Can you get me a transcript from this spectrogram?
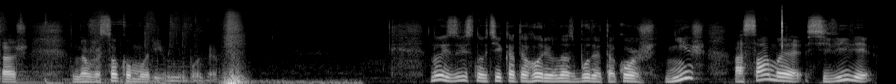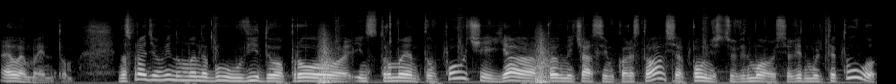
теж на високому рівні буде. Ну і звісно, в цій категорії у нас буде також ніж, а саме CVV Elementum. Насправді він у мене був у відео про інструмент в повчі. Я певний час їм користувався, повністю відмовився від мультитулу,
